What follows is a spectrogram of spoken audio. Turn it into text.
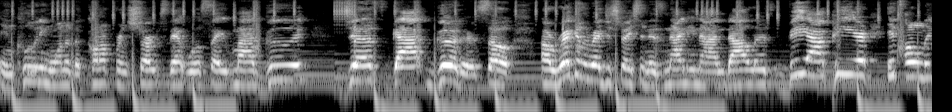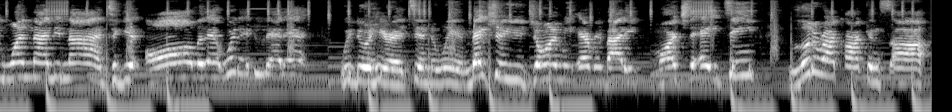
including one of the conference shirts that will say, My good just got gooder. So a regular registration is $99. VIP here, it's only 199 to get all of that. Where they do that at? We do it here at 10 to Win. Make sure you join me, everybody, March the 18th, Little Rock, Arkansas.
